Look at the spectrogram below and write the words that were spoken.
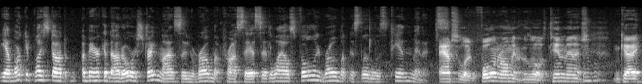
Yeah, marketplace.america.org streamlines the enrollment process. It allows full enrollment in as little as 10 minutes. Absolutely. full enrollment in as little as ten minutes. Mm-hmm. Okay,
